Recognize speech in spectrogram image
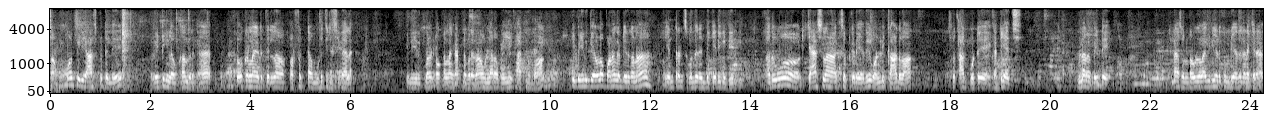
செம்ம பெரிய ஹாஸ்பிட்டலு வெயிட்டிங்கில் உட்காந்துருக்கேன் டோக்கன்லாம் எடுத்து எல்லாம் பர்ஃபெக்டாக முடிச்சிடுச்சு வேலை. இது இதுக்கு மேலே டோக்கன்லாம் காட்டின பிறகு தான் உள்ளார போய் காட்டணுமா? இப்போ இதுக்கு எவ்வளோ பணம் கட்டியிருக்கோன்னா என்ட்ரன்ஸுக்கு வந்து ரெண்டு கேடி கட்டியிருக்கு. அதுவும் கேஷ்லாம் அக்செப்ட் கிடையாது. ஒன்லி கார்டு தான். ஸோ கார்டு போட்டு கட்டியாச்சு. உள்ளார போயிட்டு என்ன சொல்கிறேன் உள்ளலாம் வீடியோ எடுக்க முடியாதுன்னு நினைக்கிறேன்.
